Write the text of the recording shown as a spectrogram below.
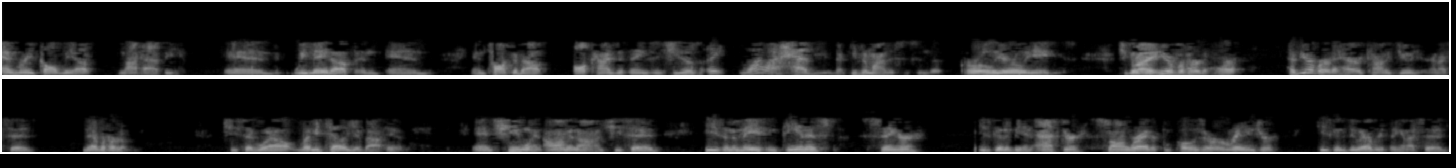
Anne Marie called me up, not happy, and we made up and and and talked about all kinds of things. And she goes, "Hey, while I have you, now keep in mind this is in the early early '80s." She goes, Right. "Have you ever heard of Har- Have you ever heard of Harry Connick Jr.?" And I said, "Never heard of him." She said, "Well, let me tell you about him." And she went on and on. She said, "He's an amazing pianist, singer. He's going to be an actor, songwriter, composer, arranger. He's going to do everything." And I said,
